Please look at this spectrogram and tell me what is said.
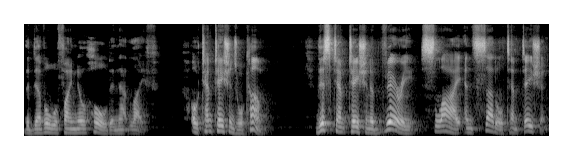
The devil will find no hold in that life. Oh, temptations will come. This temptation, a very sly and subtle temptation,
